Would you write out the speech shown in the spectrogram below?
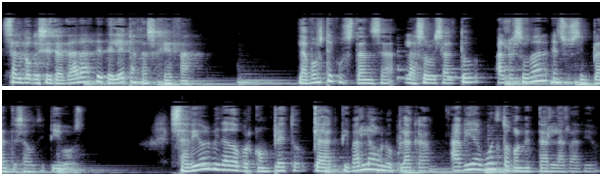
Salvo que se tratara de telépatas, jefa. La voz de Constanza la sobresaltó al resonar en sus implantes auditivos. Se había olvidado por completo que al activar la holoplaca había vuelto a conectar la radio.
